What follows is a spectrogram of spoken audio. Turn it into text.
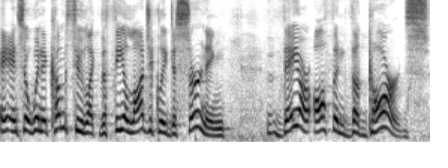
and, and so when it comes to like the theologically discerning, they are often the guards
